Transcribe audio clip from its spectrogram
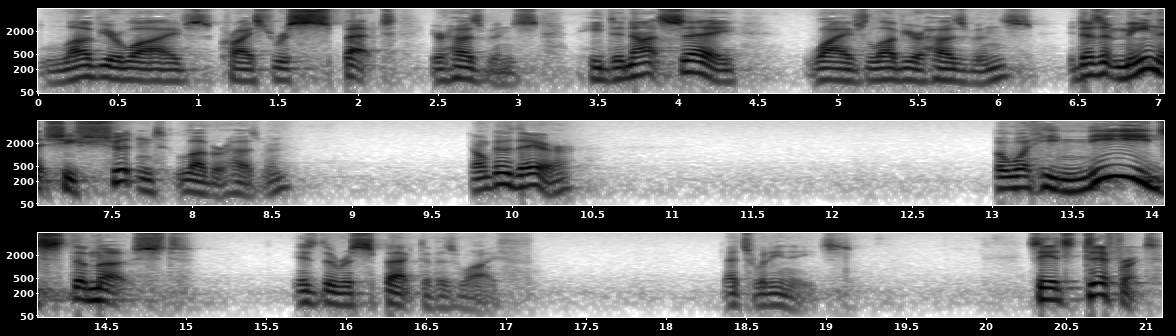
love your wives, Christ, respect your husbands. He did not say, wives, love your husbands. It doesn't mean that she shouldn't love her husband. Don't go there. But what he needs the most is the respect of his wife. That's what he needs. See, it's different.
